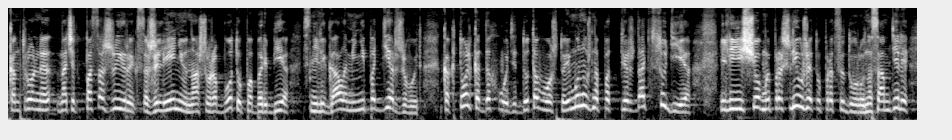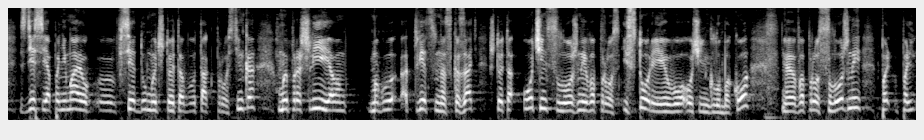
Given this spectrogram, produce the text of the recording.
Контрольная, значит, пассажиры, к сожалению, нашу работу по борьбе с нелегалами не поддерживают. Как только доходит до того, что ему нужно подтверждать в суде, или еще мы прошли уже эту процедуру, на самом деле здесь, я понимаю, э, все думают, что это вот так простенько. Мы прошли, я вам могу ответственно сказать, что это очень сложный вопрос. История его очень глубоко, э, вопрос сложный. Пол- пол-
